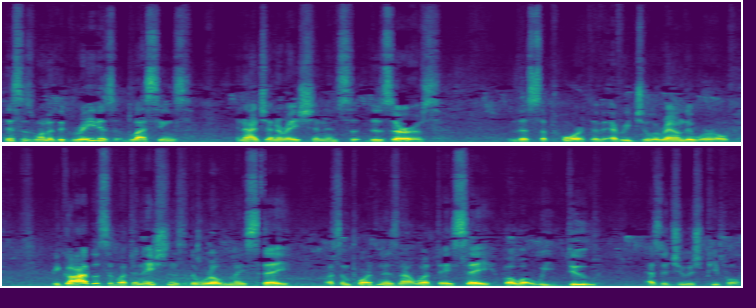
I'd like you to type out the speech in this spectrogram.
This is one of the greatest blessings in our generation and deserves the support of every Jew around the world. Regardless of what the nations of the world may say, what's important is not what they say, but what we do as a Jewish people.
